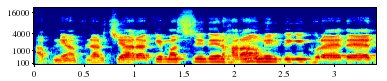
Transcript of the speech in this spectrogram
আপনি আপনার চেহারাকে মসজিদের হারামের দিকে ঘুরায় দেন।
